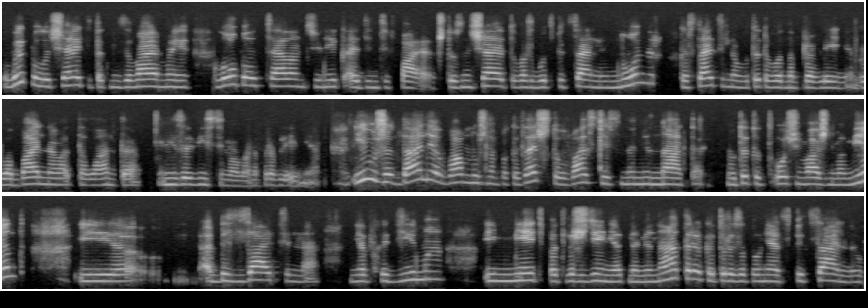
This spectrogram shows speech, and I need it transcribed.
вы получаете так называемый Global Talent Unique Identifier, что означает, у вас будет специальный номер касательно вот этого направления, глобального таланта, независимого направления. И уже далее вам нужно показать, что у вас есть номинатор. Вот этот очень важный момент. И обязательно необходимо иметь подтверждение от номинатора, который заполняет специальную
